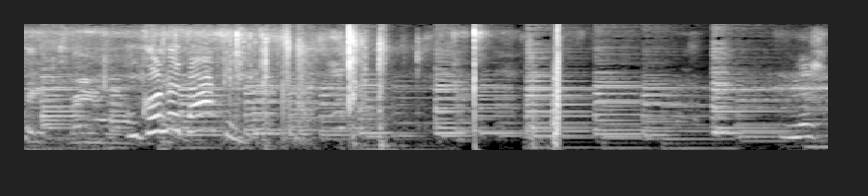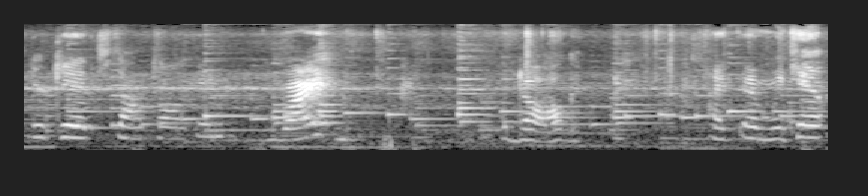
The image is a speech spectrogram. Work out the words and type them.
Take it straight on. I'm going to the bathroom. Mr. Can't stop talking. Right? The dog. I, and we can't.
